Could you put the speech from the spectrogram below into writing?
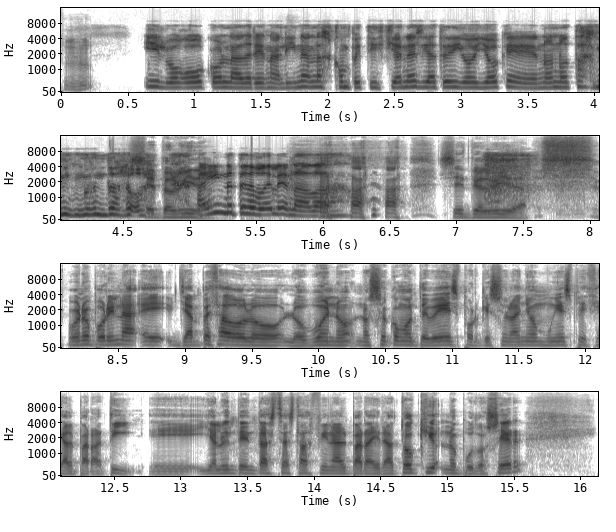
Y luego con la adrenalina en las competiciones, ya te digo yo que no notas ningún dolor. Se te olvida. Ahí no te duele nada. Se te olvida. Bueno, Porina, eh, ya ha empezado lo, bueno. No sé cómo te ves porque es un año muy especial para ti. Eh, ya lo intentaste hasta el final para ir a Tokio, no pudo ser.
